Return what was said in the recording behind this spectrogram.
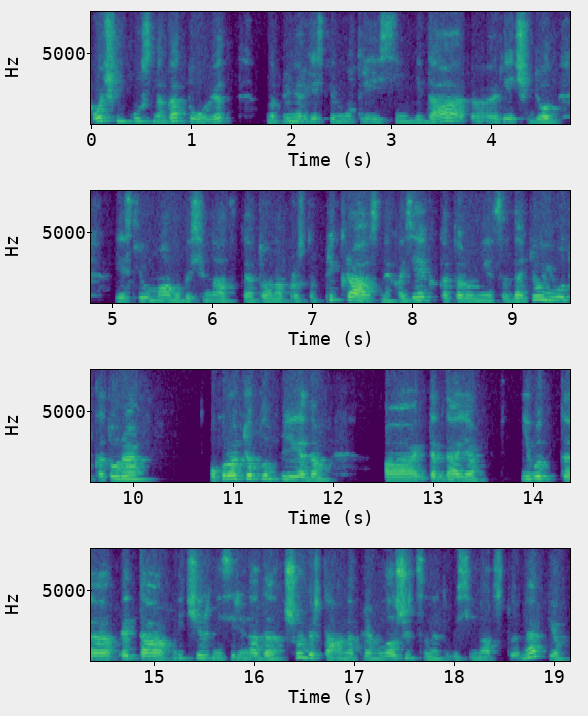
очень вкусно готовят, Например, если внутри семьи, да, э, речь идет, если у мамы 18 то она просто прекрасная хозяйка, которая умеет создать уют, которая укроет теплым пледом а, и так далее. И вот э, эта вечерняя серенада Шуберта, она прям ложится на эту 18 энергию.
